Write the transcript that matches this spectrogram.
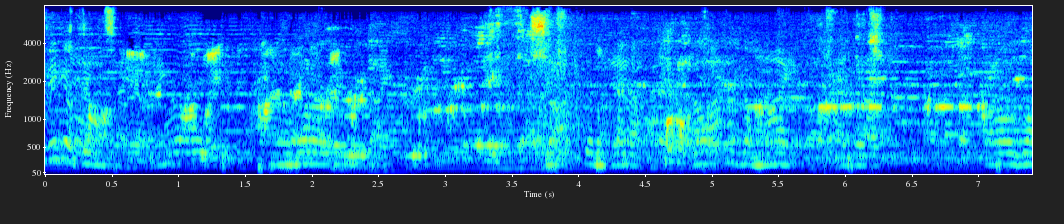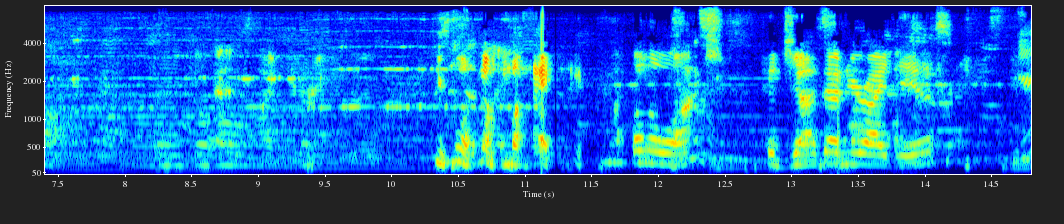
think of things like that. And I want to like shut them down. I don't have the mic. I'm like, well. And then go home. You want a mic on the watch to jot down your ideas? Yeah.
